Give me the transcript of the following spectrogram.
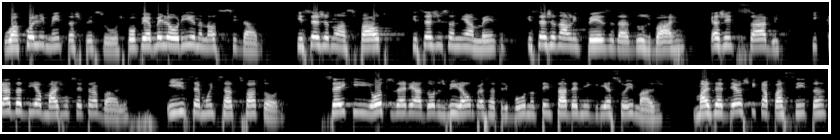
o acolhimento das pessoas, por ver a melhoria na nossa cidade, que seja no asfalto, que seja em saneamento, que seja na limpeza da, dos bairros, que a gente sabe que cada dia mais você trabalha. E isso é muito satisfatório. Sei que outros vereadores virão para essa tribuna tentar denigrir a sua imagem, mas é Deus que capacita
